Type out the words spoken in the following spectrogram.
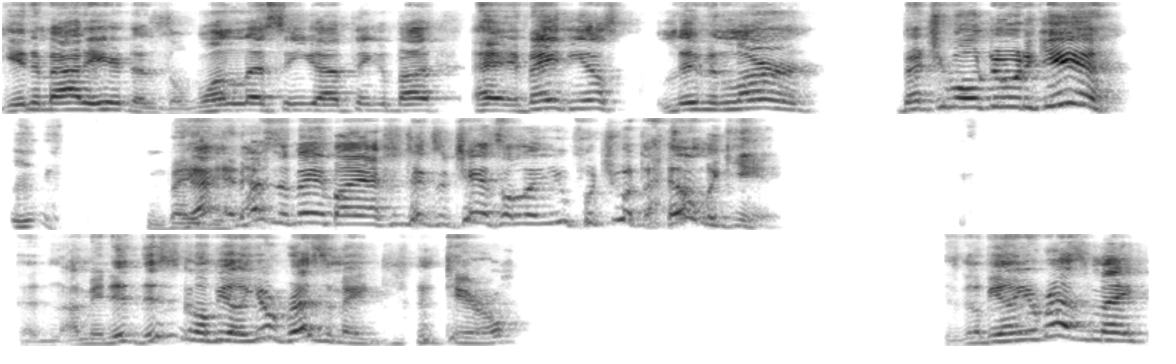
get him out of here. That's the one lesson you got to think about. Hey, if anything else, live and learn. Bet you won't do it again. that, and that's if anybody actually takes a chance on letting you put you at the helm again. I mean, this is going to be on your resume, Daryl. It's going to be on your resume.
